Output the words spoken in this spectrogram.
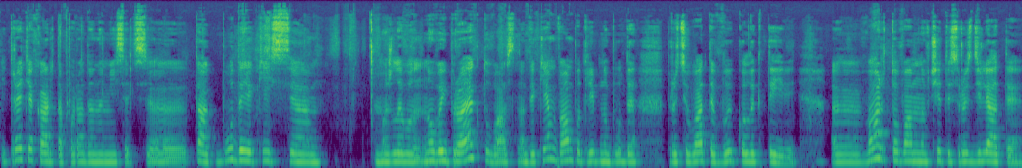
І третя карта порада на місяць. Е, Так, буде якийсь, е, можливо, новий проект у вас, над яким вам потрібно буде працювати в колективі. Е, Варто вам навчитись розділяти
